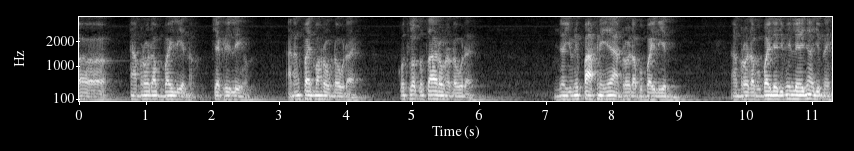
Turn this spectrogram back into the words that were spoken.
អឺអា118លាន Jack Grealish អាហ្នឹង fan របស់ Ronaldo ដែរគាត់ធ្លាប់សរសើរ Ronaldo ដែរអញ្ចឹងយប់នេះប៉ះគ្នាអា118លានអា118លានយប់នេះលេងហើយយប់នេះ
